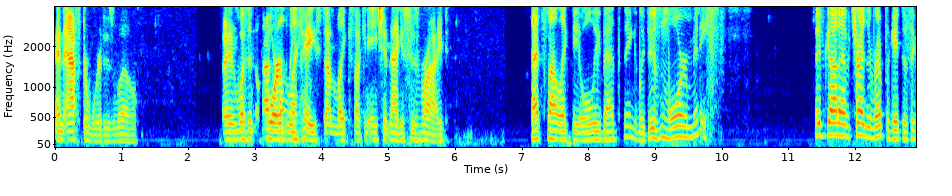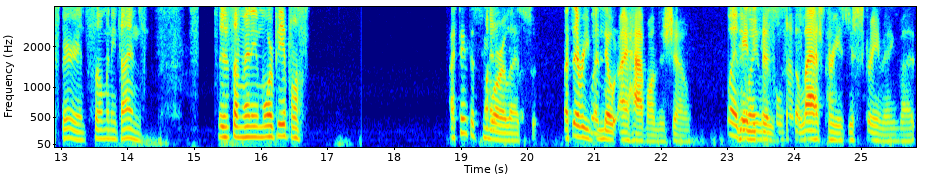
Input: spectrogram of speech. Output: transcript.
and afterward as well. And it wasn't That's horribly like- paced, unlike fucking Ancient Magus's Bride. that's not like the only bad thing. Like, there's more minis. They've got to have tried to replicate this experience so many times. There's so many more people. I think that's What- more or less that's every what- note I have on the show. By the Mainly way, because the last three is just screaming, but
